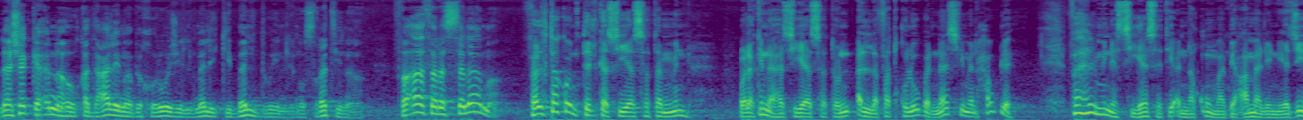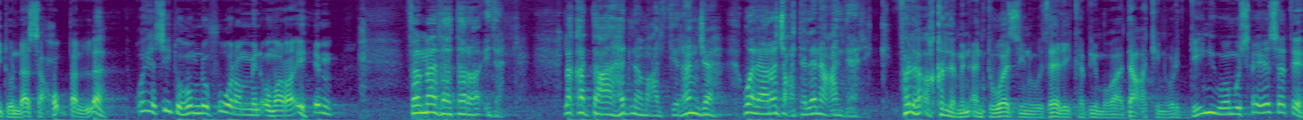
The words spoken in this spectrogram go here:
لا شك أنه قد علم بخروج الملك بلدو لنصرتنا فآثر السلام. فلتكن تلك سياسة منه ولكنها سياسة ألفت قلوب الناس من حوله. فهل من السياسة أن نقوم بعمل يزيد الناس حبا له ويزيدهم نفورا من أمرائهم؟ فماذا ترى إذن؟ لقد تعاهدنا مع الفرنجة ولا رجعة لنا عن ذلك. فلا أقل من أن توازنوا ذلك بموادعة نور الدين ومسايسته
